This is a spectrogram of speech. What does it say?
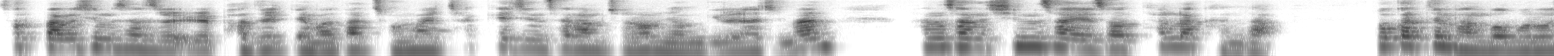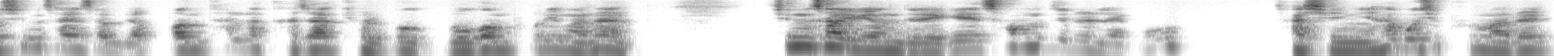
석방 심사를 받을 때마다 정말 착해진 사람처럼 연기를 하지만 항상 심사에서 탈락한다. 똑같은 방법으로 심사에서 몇 번 탈락하자 결국 모건 프리먼은 심사위원들에게 성질을 내고 자신이 하고 싶은 말을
